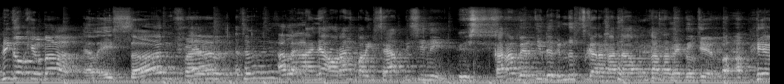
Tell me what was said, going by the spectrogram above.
Ini gokil banget. LA Sun fan. Ale nanya orang yang paling sehat di sini. Karena Berti udah gendut sekarang kata kata netizen. Iya?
